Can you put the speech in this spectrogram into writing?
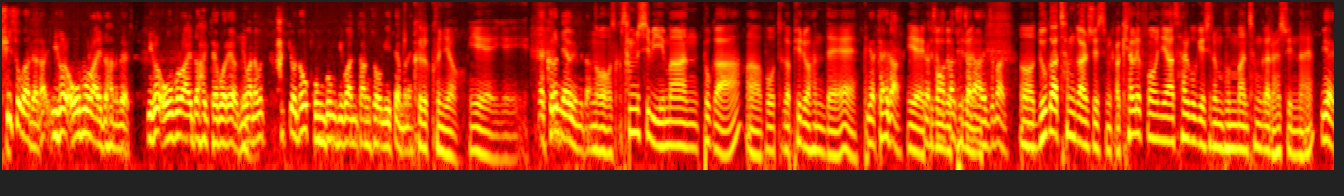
취소가 되나? 이걸 오버라이드 하는 거예요. 이걸 오버라이드 하게 돼버려요. 음. 왜냐하면 학교도 공공기관 장소이기 때문에. 그렇군요. 예, 예, 예. 네, 그런 내용입니다. 어, 32만 표가 어, 보트가 필요한데 그러니까 대강. 예, 그러니까 그 정도 정확한 숫자는 필요한 아니지만, 어, 누가 참가할 수 있습니까? 캘리포니아 살고 계시는 분만 참가를 할 수 있나요? 예,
